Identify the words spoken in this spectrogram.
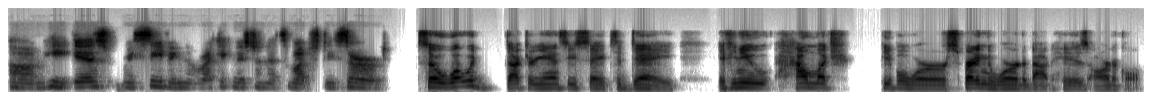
um, he is receiving the recognition that's much deserved. So, what would Dr. Yancey say today if he knew how much people were spreading the word about his article?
